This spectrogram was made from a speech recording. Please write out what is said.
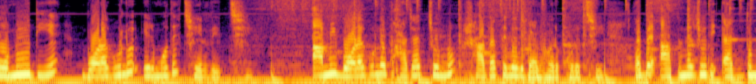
কমিয়ে দিয়ে বড়াগুলো এর মধ্যে ছেড়ে দিচ্ছি। আমি বড়াগুলো ভাজার জন্য সাদা তেলের ব্যবহার করেছি, তবে আপনারা যদি একদম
